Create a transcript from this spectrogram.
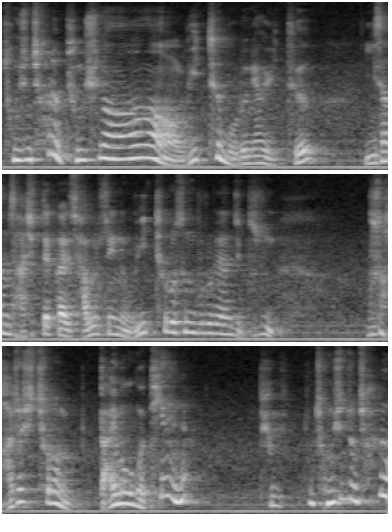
정신 차려 병신아. 위트 모르냐 위트? 2, 3, 40대까지 잡을 수 있는 위트로 승부를 해야지 무슨 무슨 아저씨처럼 나이 먹은 거 티내냐? 병- 좀 정신 좀 차려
